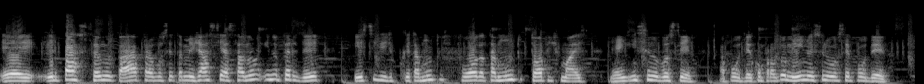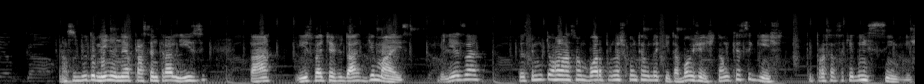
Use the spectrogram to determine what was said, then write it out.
é, ele passando, tá? Para você também já acessar não, e não perder esse vídeo, porque tá muito foda, tá muito top demais. Né? Ensino você a poder comprar o domínio, ensino você a poder subir o domínio, né? Para centralize, tá? Isso vai te ajudar demais, beleza? Então, sem muita enrolação, bora para o nosso conteúdo aqui, tá bom, gente? Então, que é o seguinte, o processo aqui é bem simples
